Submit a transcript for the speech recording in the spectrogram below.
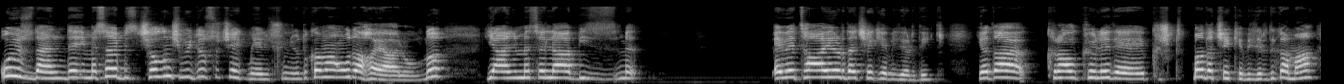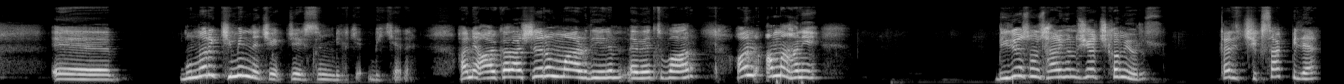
O yüzden de mesela biz challenge videosu çekmeyi düşünüyorduk ama o da hayal oldu. Yani mesela biz evet hayır da çekebilirdik. Ya da kral köle de kışkırtma da çekebilirdik ama eee, bunları kiminle çekeceksin bir, bir kere? Hani arkadaşlarım var diyelim. Evet var. Hani, ama hani biliyorsunuz her gün dışarı çıkamıyoruz. Hadi çıksak bile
